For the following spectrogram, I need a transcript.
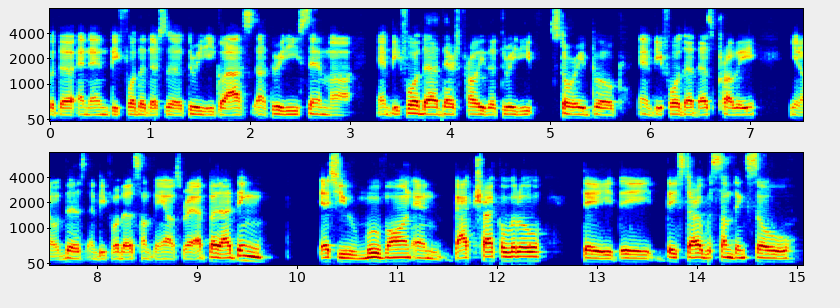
with the, and then before that, there's a 3D glass, uh, 3D cinema, and before that, there's probably the 3D storybook, and before that, that's probably you know this, and before that, something else, right? But I think as you move on and backtrack a little, they they they start with something so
